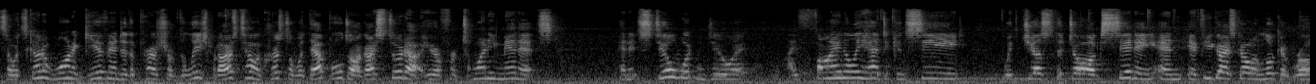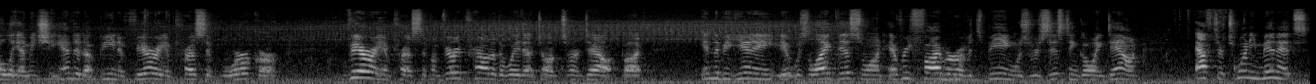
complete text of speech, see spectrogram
So it's going to want to give into the pressure of the leash. But I was telling Crystal, with that bulldog, I stood out here for 20 minutes and it still wouldn't do it. I finally had to concede with just the dog sitting. And if you guys go and look at Roly, I mean, she ended up being a very impressive worker. Very impressive. I'm very proud of the way that dog turned out. But in the beginning, it was like this one. Every fiber of its being was resisting going down. After 20 minutes,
